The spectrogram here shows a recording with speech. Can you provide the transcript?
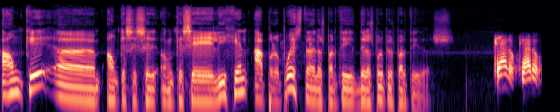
aunque eh, aunque se, aunque se eligen a propuesta de los de los propios partidos. Claro, claro.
